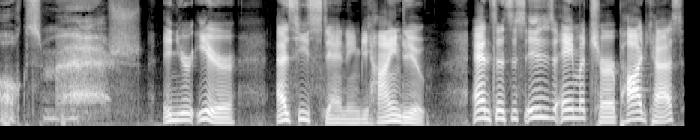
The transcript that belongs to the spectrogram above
Hulk smash! in your ear as he's standing behind you. And since this is a mature podcast,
